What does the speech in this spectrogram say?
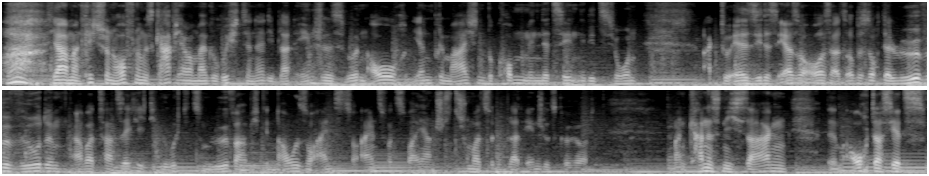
Ah, ja, man kriegt schon Hoffnung. Es gab ja mal Gerüchte, ne? die Blood Angels würden auch ihren Primarchen bekommen in der 10. Edition. Aktuell sieht es eher so aus, als ob es doch der Löwe würde, aber tatsächlich die Gerüchte zum Löwe habe ich genauso eins zu eins vor zwei Jahren schon mal zu den Blood Angels gehört. Man kann es nicht sagen. Ähm, auch dass jetzt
